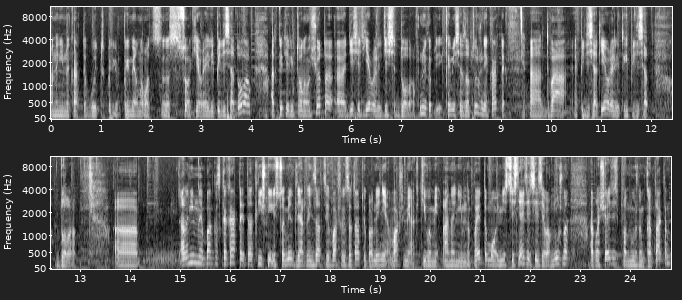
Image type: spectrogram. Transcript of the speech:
анонимной карты будет при- примерно от с- 40 евро или 50 долларов, открытие электронного счета э, 10 евро или 10 долларов. Ну и комиссия за обслуживание карты э, 2,50 евро или 3,50 долларов. Анонимная банковская карта это отличный инструмент для организации ваших затрат и управления вашими активами анонимно. Поэтому не стесняйтесь, если вам нужно, обращайтесь по нужным контактам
